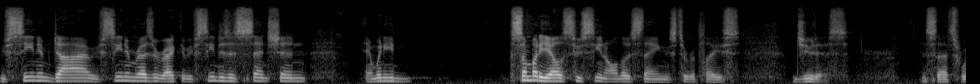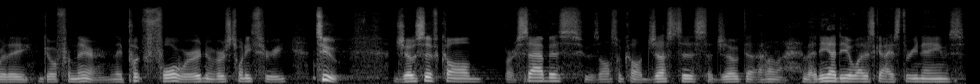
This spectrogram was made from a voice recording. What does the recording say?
we've seen him die, we've seen him resurrected, we've seen his ascension, and we need somebody else who's seen all those things to replace Judas. And so that's where they go from there. And they put forward in verse 23 two, Joseph called Barsabbas, who is also called Justus, a joke that I don't have any idea why this guy has three names,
